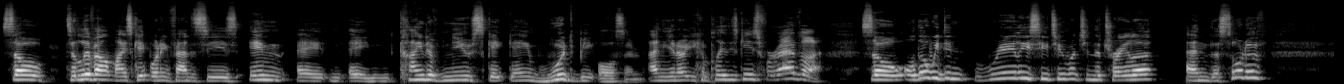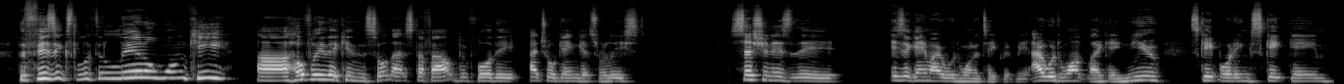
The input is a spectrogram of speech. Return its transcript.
So to live out my skateboarding fantasies in a a kind of new skate game would be awesome. And you know, you can play these games forever. So although we didn't really see too much in the trailer and the sort of the physics looked a little wonky, uh, hopefully they can sort that stuff out before the actual game gets released. Session is the is a game I would want to take with me. I would want like a new skateboarding skate game.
